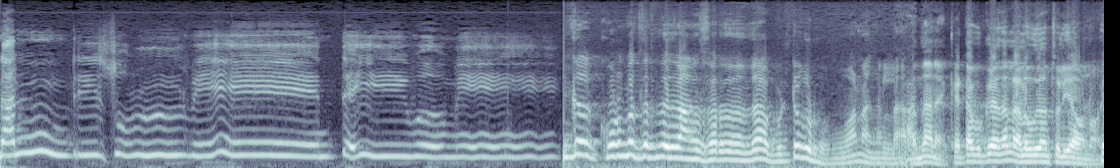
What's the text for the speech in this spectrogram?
நன்றி சொல்வேன் தெய்வமே. எங்க குடும்பத்திலிருந்து நாங்க சொல்றது இருந்தா விட்டு கொடுப்போமா நாங்கெல்லாம் அதானே கெட்ட புக்கா இருந்தாலும் அளவு தான் சொல்லி ஆகணும்?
